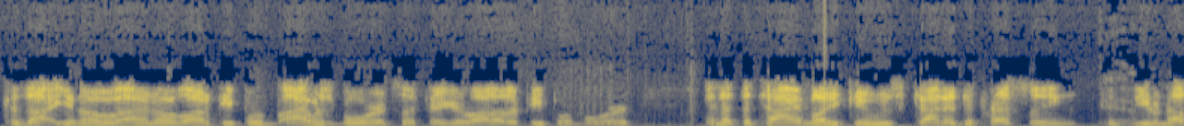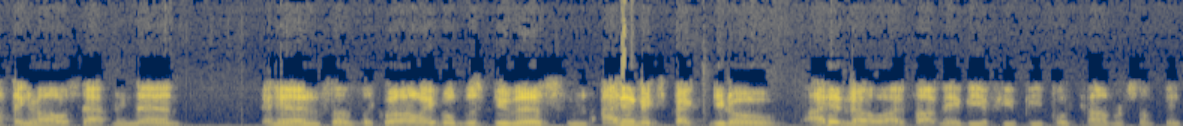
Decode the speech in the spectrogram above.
because I, you know, I know a lot of people. Were, I was bored, so I figured a lot of other people were bored. And at the time, like it was kind of depressing because Yeah. you know nothing at all was happening then. And so I was like, well, maybe we'll just do this. And I didn't expect, you know, I didn't know. I thought maybe a few people would come or something.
